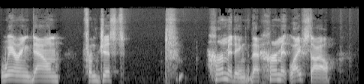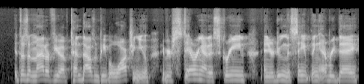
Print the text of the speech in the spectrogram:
wearing down from just hermiting, that hermit lifestyle. It doesn't matter if you have 10,000 people watching you. If you're staring at a screen and you're doing the same thing every day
